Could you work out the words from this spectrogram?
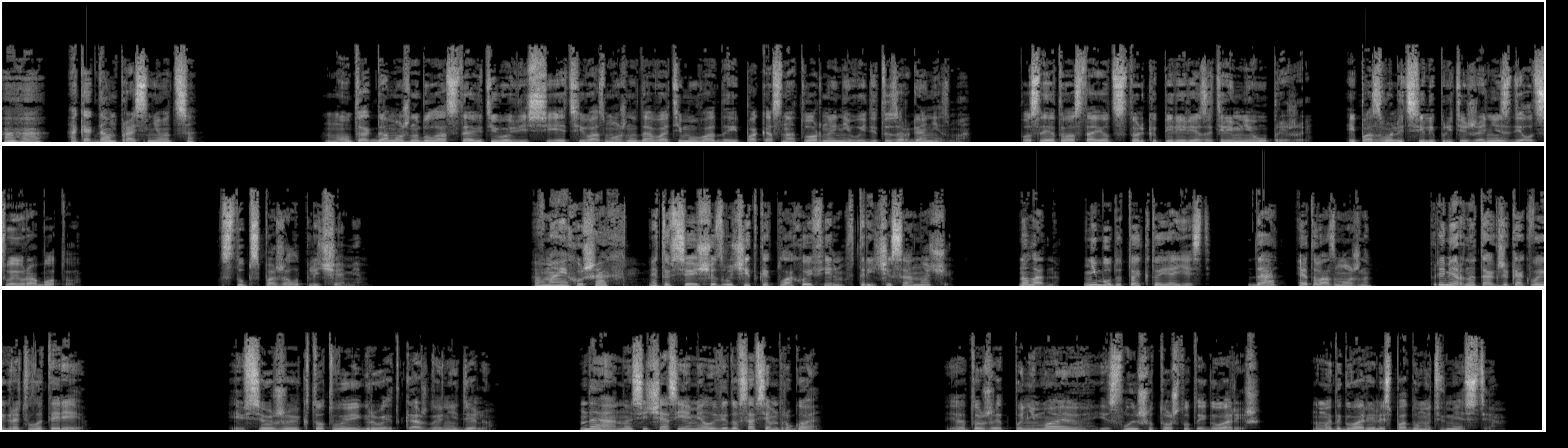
«Ага, а когда он проснется?» Ну, тогда можно было оставить его висеть и, возможно, давать ему воды, пока снотворное не выйдет из организма. После этого остается только перерезать ремни упряжи и позволить силе притяжения сделать свою работу. Ступс пожала плечами. «В моих ушах это все еще звучит как плохой фильм в три часа ночи. Ну ладно, не буду той, кто я есть. Да, это возможно. Примерно так же, как выиграть в лотерею. И все же кто-то выигрывает каждую неделю. Да, но сейчас я имела в виду совсем другое. Я тоже это понимаю и слышу то, что ты говоришь. Но мы договорились подумать вместе.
